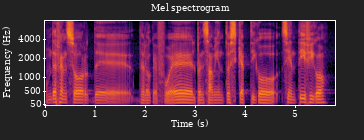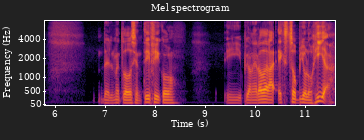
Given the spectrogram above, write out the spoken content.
un defensor de, de lo que fue el pensamiento escéptico científico, del método científico y pionero de la exobiología.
